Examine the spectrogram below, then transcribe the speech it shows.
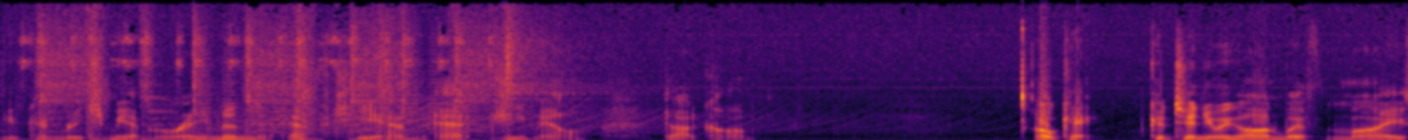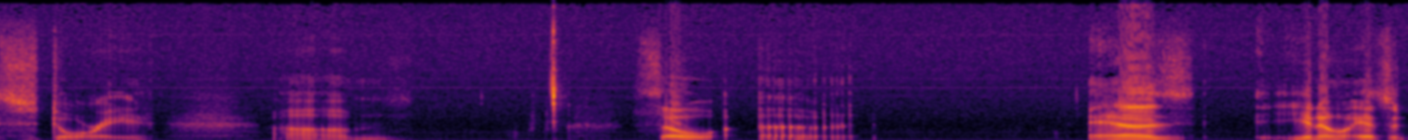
You can reach me at raymondftn at gmail.com. Okay, continuing on with my story. Um, so, uh, as you know, as a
